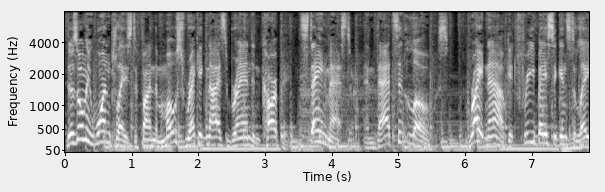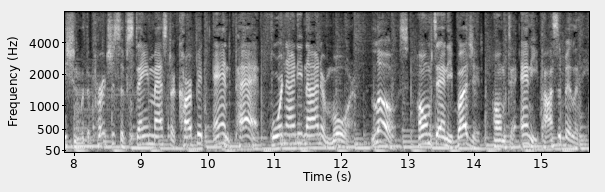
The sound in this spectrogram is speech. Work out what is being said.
There's only one place to find the most recognized brand in carpet, Stainmaster, and that's at Lowe's. Right now, get free basic installation with the purchase of Stainmaster carpet and pad, $4.99 or more. Lowe's, home to any budget, home to any possibility.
